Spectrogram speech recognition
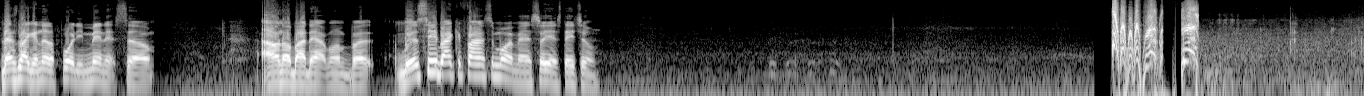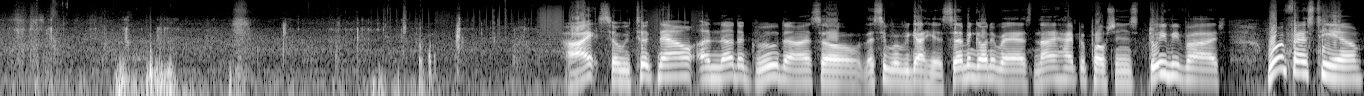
that's like another 40 minutes. So I don't know about that one, but we'll see if I can find some more, man. So yeah, stay tuned. Alright, so we took down another Groudon. So let's see what we got here. Seven Golden Rares, nine Hyper Potions, three Revives, one Fast TM,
